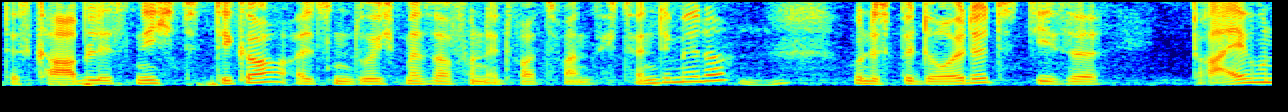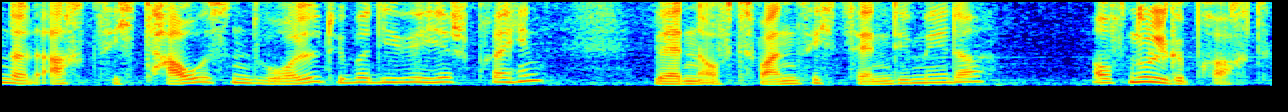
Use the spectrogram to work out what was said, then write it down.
Das Kabel ist nicht dicker als ein Durchmesser von etwa 20 cm mhm. und es bedeutet, diese 380.000 Volt, über die wir hier sprechen, werden auf 20 Zentimeter auf Null gebracht.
